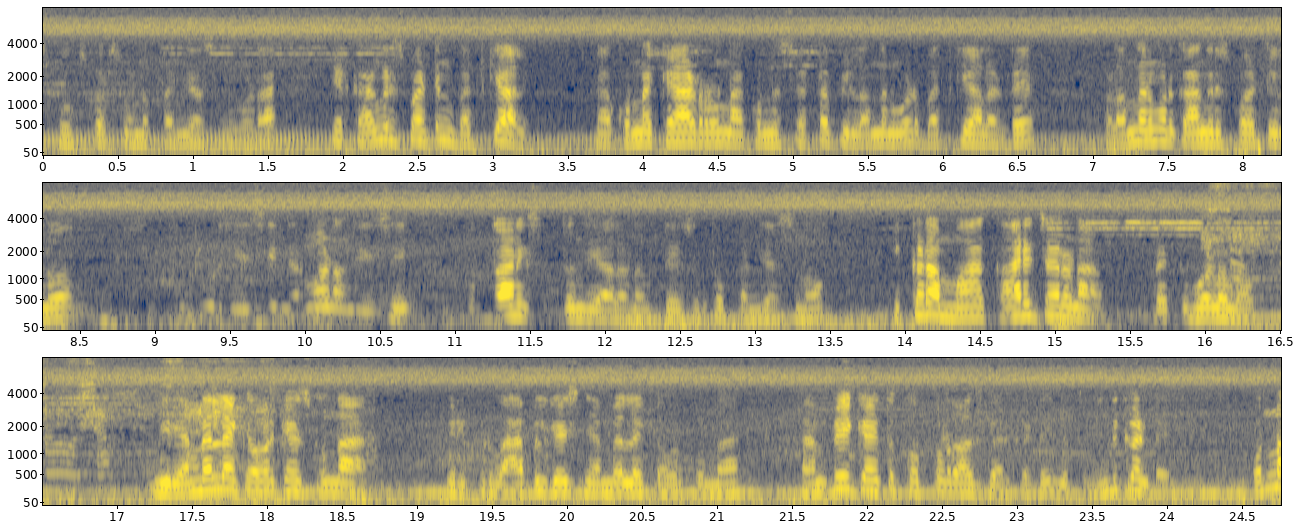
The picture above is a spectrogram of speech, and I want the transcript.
స్పోక్స్ పర్సన్ ఉన్న పనిచేస్తుంది కూడా ఇక్కడ కాంగ్రెస్ పార్టీని బతికేయాలి. నాకున్న క్యాడరు నాకున్న సెటప్ వీళ్ళందరినీ కూడా బతికేయాలంటే వాళ్ళందరినీ కూడా కాంగ్రెస్ పార్టీలో ఇంక్లూడ్ చేసి నిర్మాణం చేసి మొత్తానికి సిద్ధం చేయాలన్న ఉద్దేశంతో పనిచేస్తున్నాం. ఇక్కడ మా కార్యాచరణ ప్రతి ఊళ్ళలో మీరు ఎమ్మెల్యేకి ఎవరికి వేసుకున్నా మీరు ఇప్పుడు అప్లికేషన్ ఎమ్మెల్యేకి ఎవరుకున్నా ఎంపీకి అయితే కొప్పుల రాజు గారికి అంటే చెప్తున్నాను ఎందుకంటే ఉన్న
